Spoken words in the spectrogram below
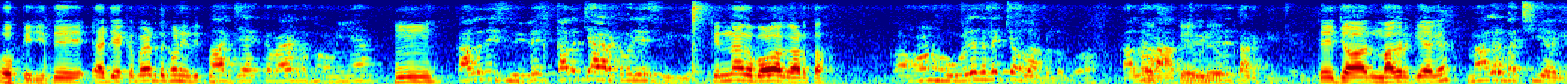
ਓਕੇ ਜੀ ਤੇ ਅੱਜ ਇੱਕ ਬੈਡ ਦਿਖਾਉਣੀ ਦੀਪੂ? ਅੱਜ ਇੱਕ ਵੈੜ ਦਿਖਾਉਣੀ ਆ। ਹੂੰ। ਕੱਲ ਦੀ ਸੂਈ ਵਿੱਚ ਕੱਲ 4 ਵਜੇ ਸੂਈ ਆ। ਕਿੰਨਾ ਕੁ ਬੋਲਾ ਕੱਢਤਾ? ਤਾਂ ਹੁਣ ਹੋਊ ਇਹਦੇ ਥੱਲੇ 14 ਕਿਲੋ ਬੋਲਾ। ਕੱਲ ਰਾਤ ਚੋਈ okay. ਤੜਕੇ ਚੋਈ। ਤੇ ਜਾਦ ਮਗਰ ਕੀ ਆ ਗਿਆ? ਮਗਰ ਬੱਚੀ ਆ ਗਈ।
